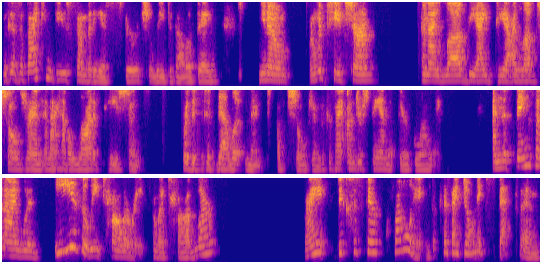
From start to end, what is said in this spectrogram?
Because if I can view somebody as spiritually developing, you know, I'm a teacher and I love the idea. I love children and I have a lot of patience for the development of children because I understand that they're growing. And the things that I would easily tolerate from a toddler, right? Because they're growing, because I don't expect them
